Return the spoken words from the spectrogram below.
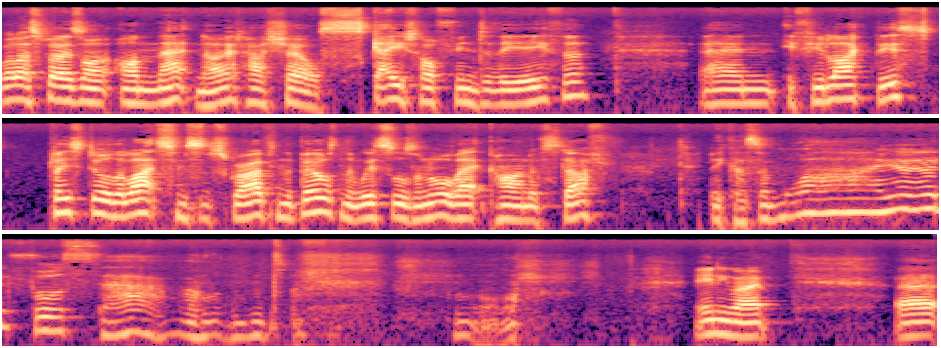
Well, I suppose on, on that note, I shall skate off into the ether. And if you like this, please do all the likes and subscribes and the bells and the whistles and all that kind of stuff. Because I'm wired for sound. Anyway, uh,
